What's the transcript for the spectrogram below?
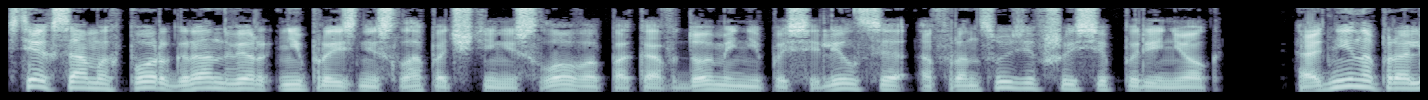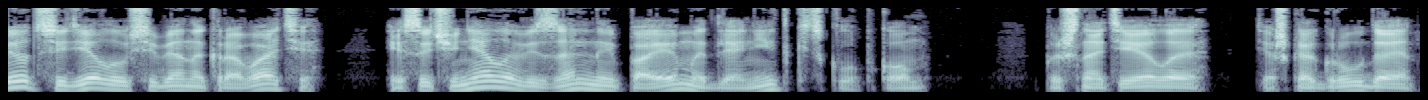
С тех самых пор Грандвер не произнесла почти ни слова, пока в доме не поселился офранцузившийся паренек. Одни напролет сидела у себя на кровати и сочиняла вязальные поэмы для нитки с клубком. Пышнотелая, тяжкогрудая,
